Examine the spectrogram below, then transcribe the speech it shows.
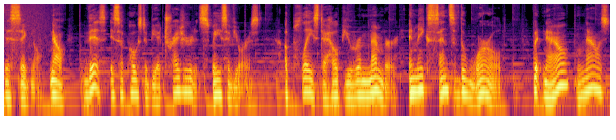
this signal. Now, this is supposed to be a treasured space of yours, a place to help you remember and make sense of the world. But now, now it's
